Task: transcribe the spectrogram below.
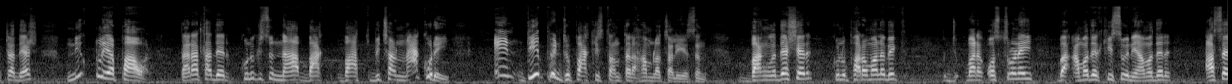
একটা দেশ নিউক্লিয়ার পাওয়ার তারা তাদের কোনো কিছু না বাক বিচার না করেই ইন ডিপ ইন্টু পাকিস্তান তারা হামলা চালিয়েছেন। বাংলাদেশের কোনো পারমাণবিক মানে অস্ত্র নেই বা আমাদের কিছু নেই। আমাদের আছে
